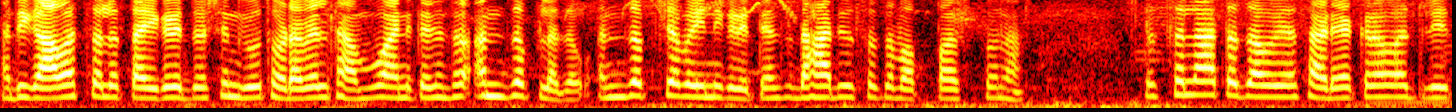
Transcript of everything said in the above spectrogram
आधी गावात चालत ताईकडे दर्शन घेऊ थोडा वेळ थांबू आणि त्याच्यानंतर अंजपला जाऊ. अंजपच्या बहिणीकडे. त्यांचा दहा दिवसाचा बाप्पा असतो ना. तर चला आता जाऊया साडे अकरा वाजलेत.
